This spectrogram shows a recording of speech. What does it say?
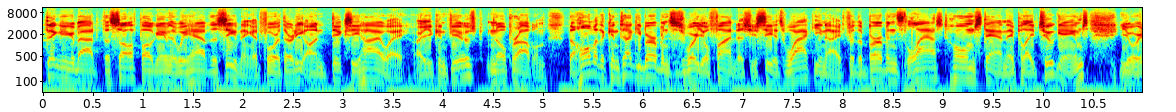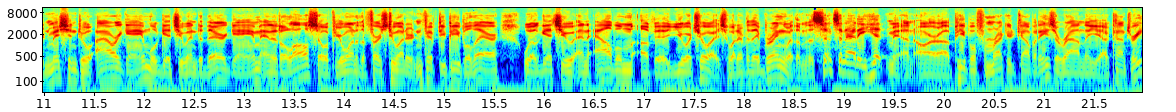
thinking about the softball game that we have this evening at 4.30 on Dixie Highway. Are you confused? No problem. The home of the Kentucky Bourbons is where you'll find us. You see, it's wacky night for the Bourbons' last home stand. They play two games. Your admission to our game will get you into their game, and it'll also, if you're one of the first 250 people there, will get you an album of uh, your choice, whatever they bring with them. The Cincinnati Hitmen are uh, people from record companies around the uh, country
